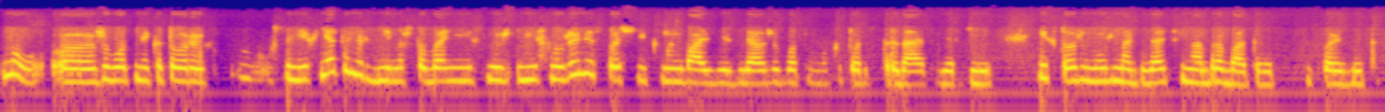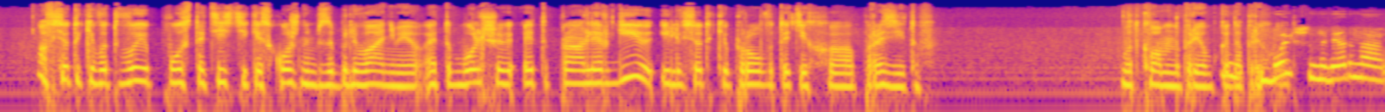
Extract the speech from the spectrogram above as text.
ну, э, животные, которых у самих нет аллергии, но чтобы они не служили источником инвазии для животного, который страдает аллергией, их тоже нужно обязательно обрабатывать паразитов. А все-таки вот вы по статистике с кожными заболеваниями, это больше это про аллергию или все-таки про вот этих э, паразитов? Вот к вам на прием, когда ну, приходят? Больше, наверное,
